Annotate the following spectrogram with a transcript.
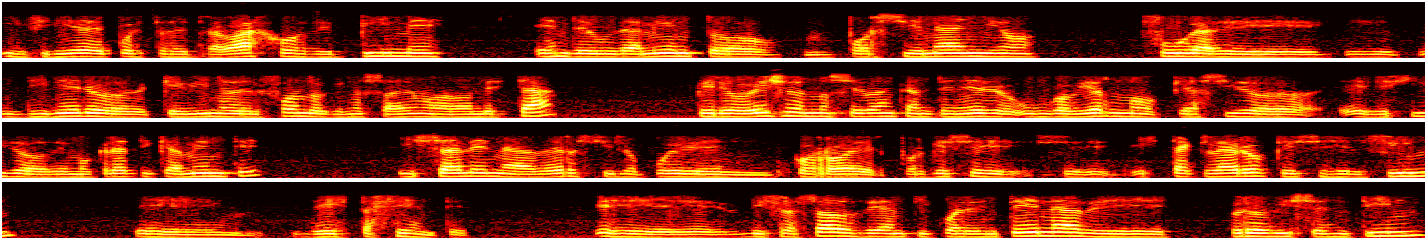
infinidad de puestos de trabajo, de pyme, endeudamiento por 100 años, fuga de, dinero que vino del fondo que no sabemos a dónde está, pero ellos no se van a tener un gobierno que ha sido elegido democráticamente y salen a ver si lo pueden corroer, porque ese, está claro que ese es el fin eh, de esta gente. Eh, disfrazados de anticuarentena, de pro-Vicentín,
